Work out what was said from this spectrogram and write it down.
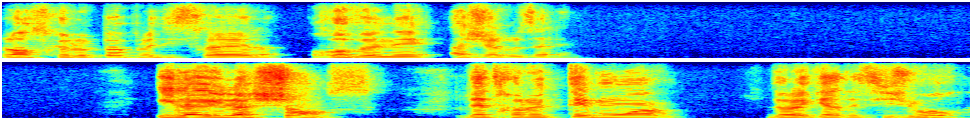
lorsque le peuple d'Israël revenait à Jérusalem. Il a eu la chance d'être le témoin de la guerre des six jours.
